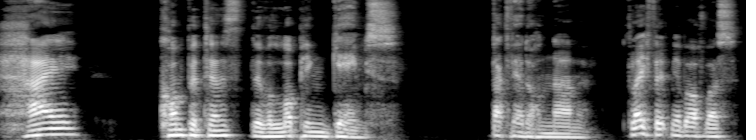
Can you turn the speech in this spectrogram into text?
High Competence Developing Games. Das wäre doch ein Name. Vielleicht fällt mir aber auch was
